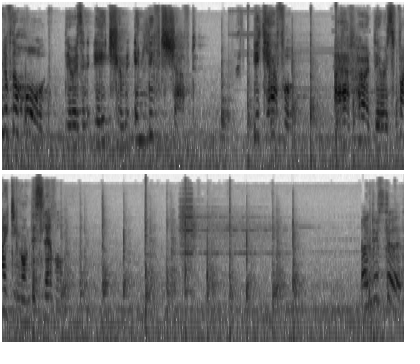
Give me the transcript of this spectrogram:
End of the hall, there is an atrium in lift shaft. Be careful. I have heard there is fighting on this level. Understood.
